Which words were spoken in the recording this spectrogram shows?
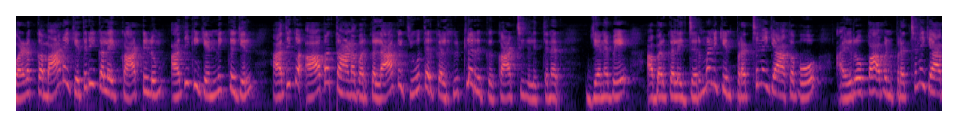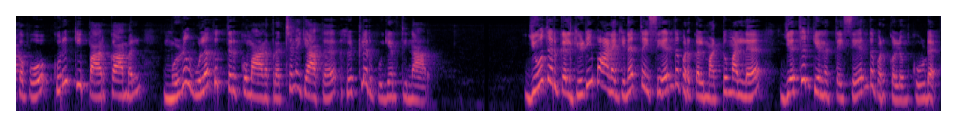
வழக்கமான எதிரிகளை காட்டிலும் அதிக எண்ணிக்கையில் அதிக ஆபத்தானவர்களாக யூதர்கள் ஹிட்லருக்கு காட்சியளித்தனர். எனவே அவர்களை ஜெர்மனியின் பிரச்சனையாகவோ ஐரோப்பாவின் பிரச்சனையாகவோ குறுக்கி பார்க்காமல் முழு உலகத்திற்குமான பிரச்சனையாக ஹிட்லர் உயர்த்தினார். யூதர்கள் இழிவான இனத்தை சேர்ந்தவர்கள் மட்டுமல்ல எதிர் இனத்தை சேர்ந்தவர்களும் கூட.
